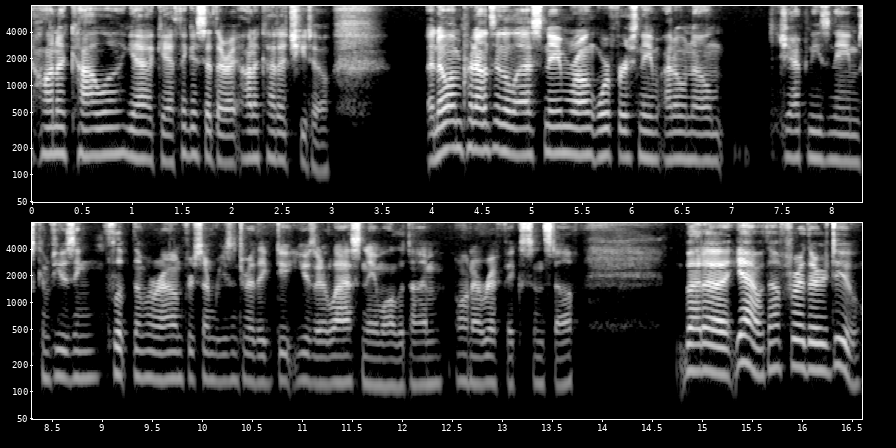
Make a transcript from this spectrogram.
Hanakawa. Yeah, okay, I think I said that right. Hanakata Chito. I know I'm pronouncing the last name wrong or first name. I don't know. Japanese names confusing. Flip them around for some reason to where they do use their last name all the time on honorifics and stuff. But uh, yeah, without further ado,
